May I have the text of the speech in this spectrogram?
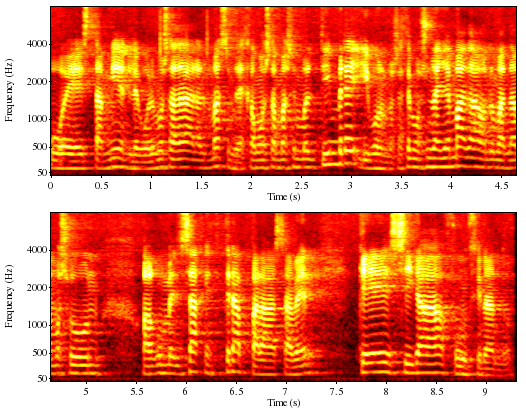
pues también le volvemos a dar al máximo, dejamos al máximo el timbre y bueno, nos hacemos una llamada o nos mandamos un, algún mensaje, etcétera, para saber que siga funcionando.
